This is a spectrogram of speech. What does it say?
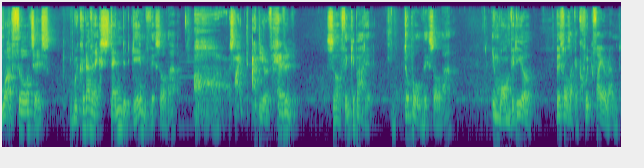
what I've thought is we could have an extended game of this or that. Oh, it's like the idea of heaven. So think about it: double this or that in one video. This one's like a quick fire round.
